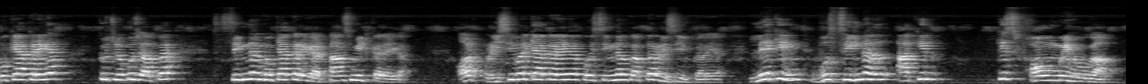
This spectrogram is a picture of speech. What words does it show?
वो क्या करेगा? कुछ ना कुछ आपका सिग्नल को क्या करेगा? ट्रांसमिट करेगा। और रिसीवर क्या करेगा? कोई सिग्नल को आपका रिसीव करेगा। लेकिन वो सिग्नल आखिर किस फॉर्म में होगा?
